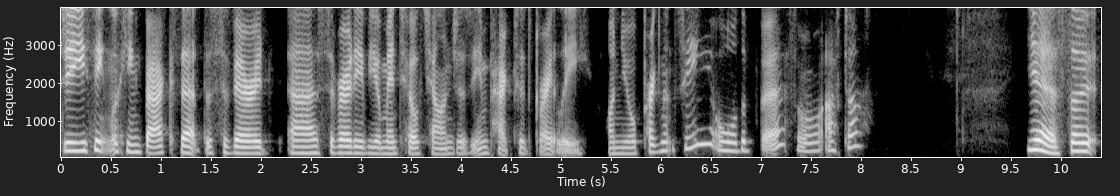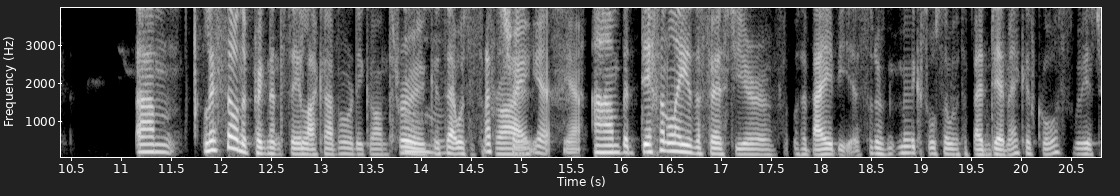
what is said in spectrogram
Do you think, looking back, that the severity uh, severity of your mental health challenges impacted greatly on your pregnancy or the birth or after? Yeah, so um, less so on the pregnancy, like I've already gone through, because mm, that was a surprise. Yeah, yeah. Um, but definitely the first year of with a baby is sort of mixed also with the pandemic, of course, which,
